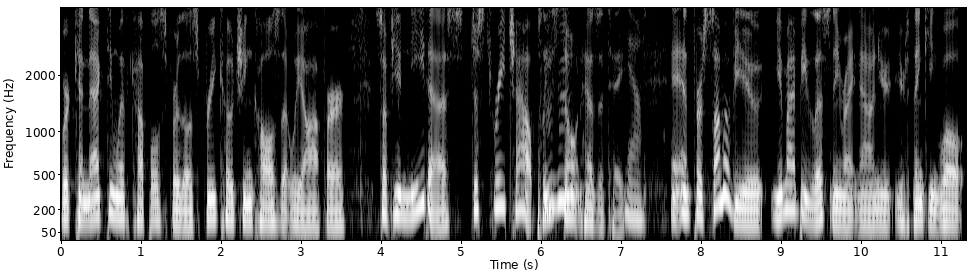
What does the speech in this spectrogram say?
We're connecting with couples for those free coaching calls that we offer. So if you need us, just reach out. Please mm-hmm. don't hesitate. Yeah. And for some of you, you might be listening right now and you're, you're thinking, well,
